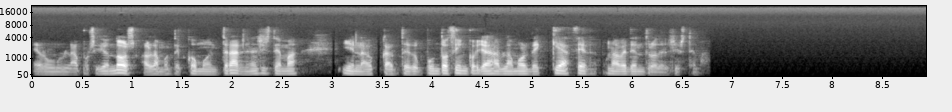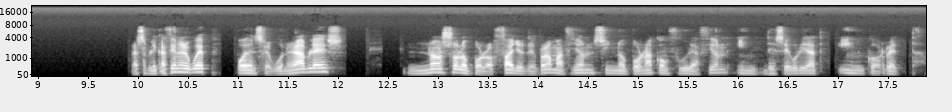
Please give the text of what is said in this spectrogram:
En la posición 2 hablamos de cómo entrar en el sistema y en la punto 5 ya hablamos de qué hacer una vez dentro del sistema. Las aplicaciones web pueden ser vulnerables no solo por los fallos de programación, sino por una configuración de seguridad incorrecta.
